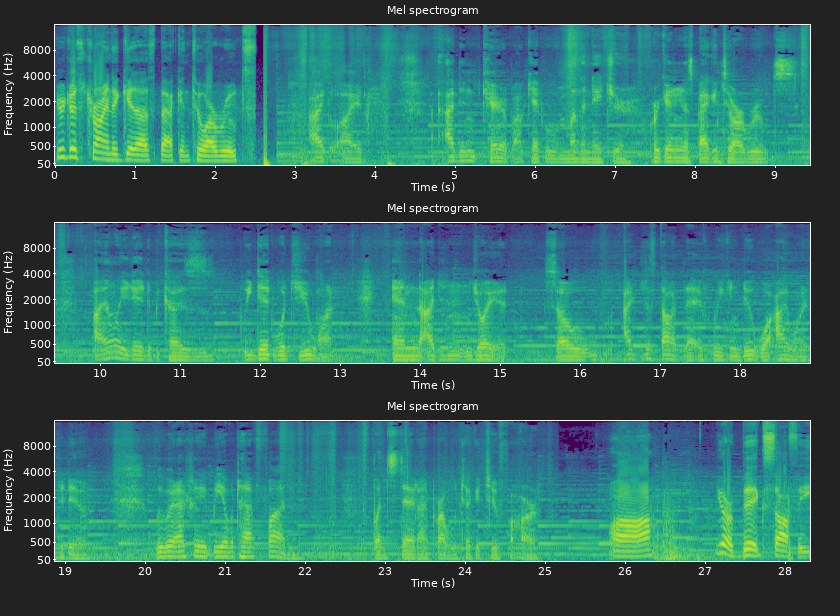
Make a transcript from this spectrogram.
You're just trying to get us back into our roots. I lied. I didn't care about camping with Mother Nature or getting us back into our roots. I only did it because we did what you want, and I didn't enjoy it. So I just thought that if we can do what I wanted to do, we would actually be able to have fun. But instead, I probably took it too far. Aw, you're a big softy.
